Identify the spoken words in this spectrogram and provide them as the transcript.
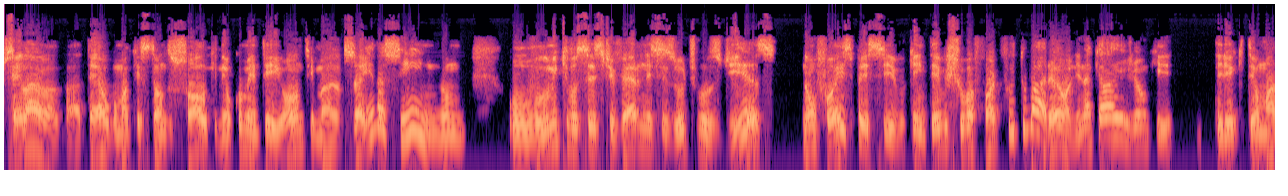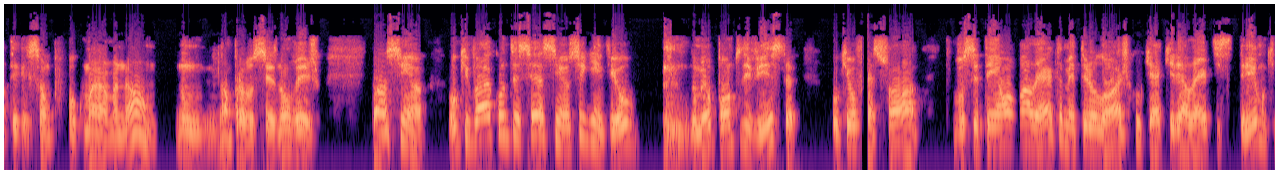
Sei lá, até alguma questão do solo, que nem eu comentei ontem, mas ainda assim, não, o volume que vocês tiveram nesses últimos dias não foi expressivo. Quem teve chuva forte foi Tubarão, ali naquela região que teria que ter uma atenção um pouco maior, mas não, não, não para vocês, não vejo. Então, assim, ó, o que vai acontecer é assim, é o seguinte, eu, do meu ponto de vista, o que eu faço é só, você tem um alerta meteorológico, que é aquele alerta extremo que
